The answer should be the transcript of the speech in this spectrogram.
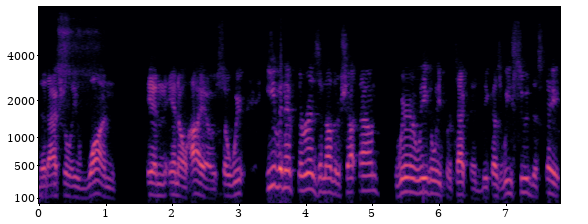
that actually won in, in Ohio. So we, even if there is another shutdown, we're legally protected because we sued the state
